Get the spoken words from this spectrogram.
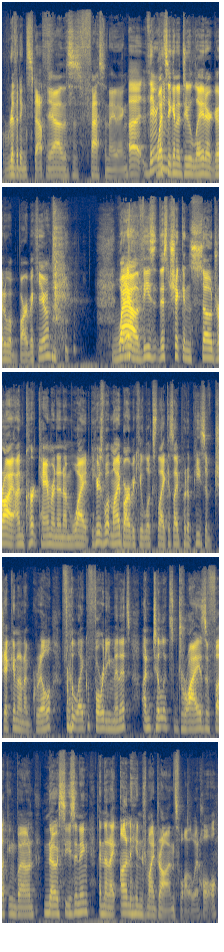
Riveting stuff. yeah, this is fascinating. Uh, there What's he gonna do later? Go to a barbecue? wow, these this chicken's so dry. I'm Kirk Cameron and I'm white. Here's what my barbecue looks like: is I put a piece of chicken on a grill for like 40 minutes until it's dry as a fucking bone, no seasoning, and then I unhinge my jaw and swallow it whole.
